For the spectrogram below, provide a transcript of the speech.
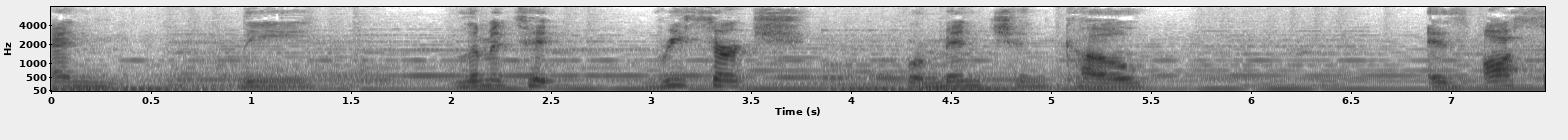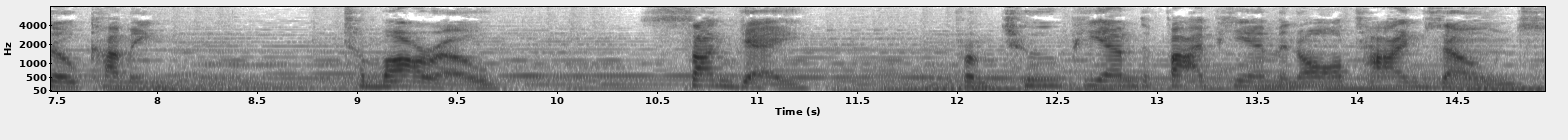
And the limited research for Minccino is also coming tomorrow, Sunday, from 2 p.m. to 5 p.m. in all time zones.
